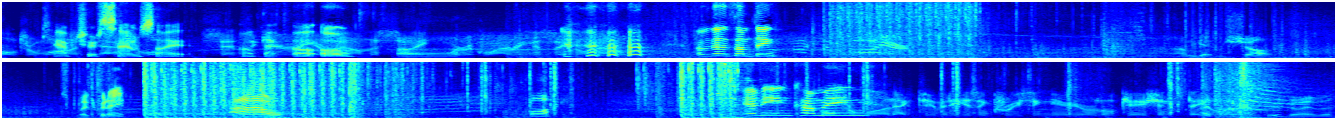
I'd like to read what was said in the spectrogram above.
Ultra Capture SAM site. Okay. security Oh, oh. around the site. Uh. We're the signal now. I've done something. I'm getting shot. Smoke grenade. Ow! Fuck. Enemy incoming. One, activity is increasing near your location. Stay That's a alert. screwdriver.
